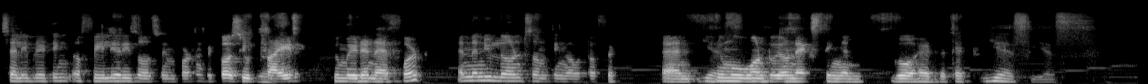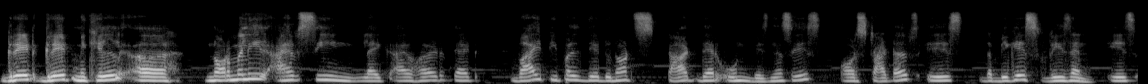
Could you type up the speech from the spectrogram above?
celebrating a failure is also important because you Yes. tried you made an effort and then you learned something out of it and Yes. you move on to your next thing and go ahead with it yes yes great great nikhil uh, normally i have seen like i've heard that why people they do not start their own businesses or startups is the biggest reason is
